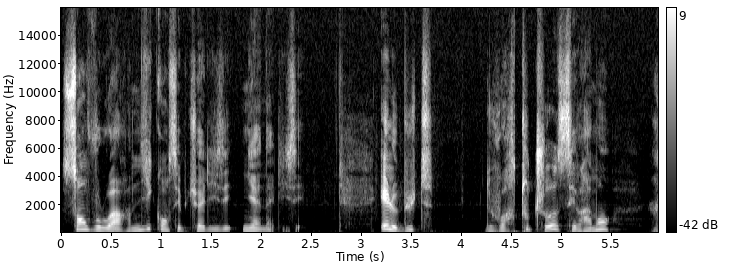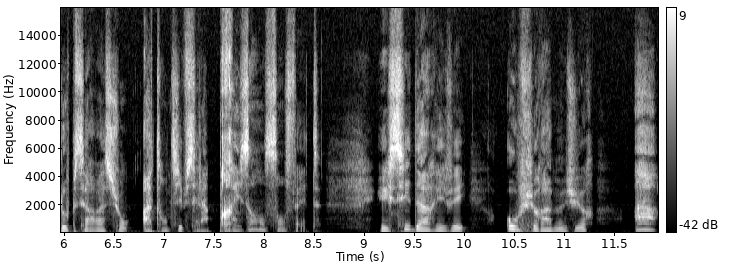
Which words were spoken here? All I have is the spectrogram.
sans vouloir ni conceptualiser ni analyser. Et le but de voir toute chose, c'est vraiment l'observation attentive, c'est la présence en fait. Et c'est d'arriver au fur et à mesure à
